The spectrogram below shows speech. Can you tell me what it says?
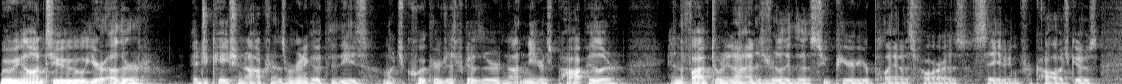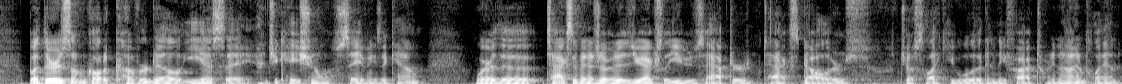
Moving on to your other education options, we're going to go through these much quicker just because they're not near as popular. And the 529 is really the superior plan as far as saving for college goes. But there is something called a Coverdell ESA, Educational Savings Account, where the tax advantage of it is you actually use after tax dollars, just like you would in the 529 plan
